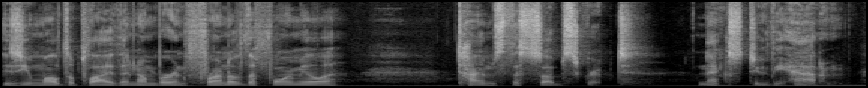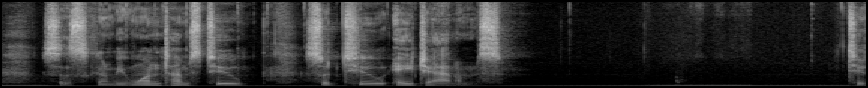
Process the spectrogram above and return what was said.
is you multiply the number in front of the formula times the subscript next to the atom. So this is going to be 1 times 2, so 2 H atoms. 2.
